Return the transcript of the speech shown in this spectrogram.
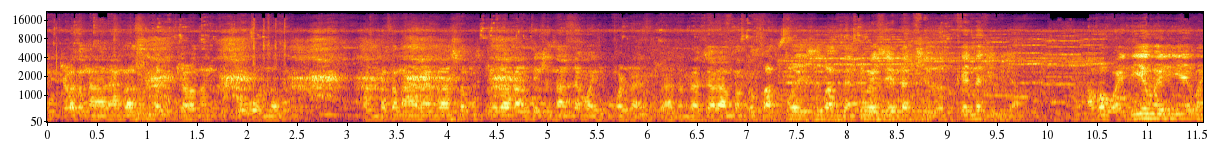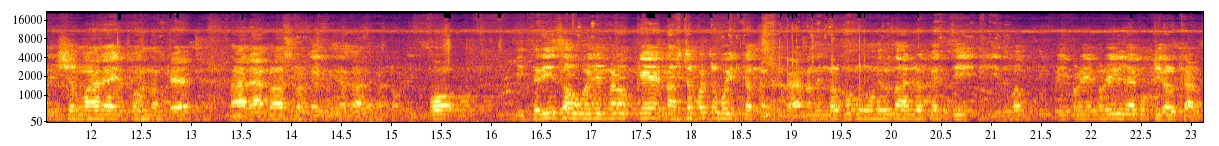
കുട്ടികളൊക്കെ നാലാം ക്ലാസ്സിലെ കുട്ടികളാണ് എനിക്ക് തോന്നുന്നത് പണ്ടൊക്കെ നാലാം ക്ലാസ്സിലെ കുട്ടികളാണ് അത്യാവശ്യം നല്ല വലിപ്പമുണ്ടായിരുന്നു കാരണം എന്താ വെച്ചാൽ അന്നൊക്കെ പത്ത് വയസ്സ് പന്ത്രണ്ട് വയസ്സ് ചേർക്ക് തന്നെ ചെയ്യില്ല അപ്പോൾ വലിയ വലിയ മനുഷ്യന്മാരായിരിക്കും എന്നൊക്കെ നാലാം ക്ലാസ്സിലൊക്കെ ഇരുന്ന കാലഘട്ടം ഇപ്പോൾ ഇത്രയും സൗകര്യങ്ങളൊക്കെ നഷ്ടപ്പെട്ടു പോയിരിക്കുന്നുണ്ട്. കാരണം നിങ്ങളിപ്പോൾ മൂന്നിലും നാലിലൊക്കെ എത്തി ഇതിപ്പോൾ പ്രീ പ്രൈമറിയിലെ കുട്ടികൾക്കാണ്.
